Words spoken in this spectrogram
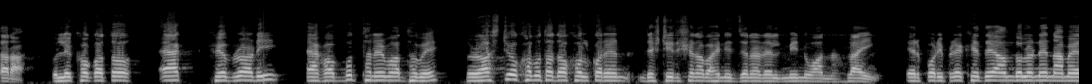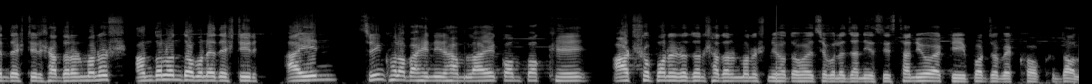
তারা। উল্লেখ্য, গত এক ফেব্রুয়ারি এক অভ্যুত্থানের মাধ্যমে রাষ্ট্রীয় ক্ষমতা দখল করেন দেশটির সেনাবাহিনীর জেনারেল মিনওয়ান ফ্লাইং এর পরিপ্রেক্ষিতে আন্দোলনে নামেন দেশটির সাধারণ মানুষ। আন্দোলন দমনে দেশটির আইন শৃঙ্খলা বাহিনীর হামলায় কমপক্ষে আটশো পনেরো জন সাধারণ মানুষ নিহত হয়েছে বলে জানিয়েছে স্থানীয় একটি পর্যবেক্ষক দল।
